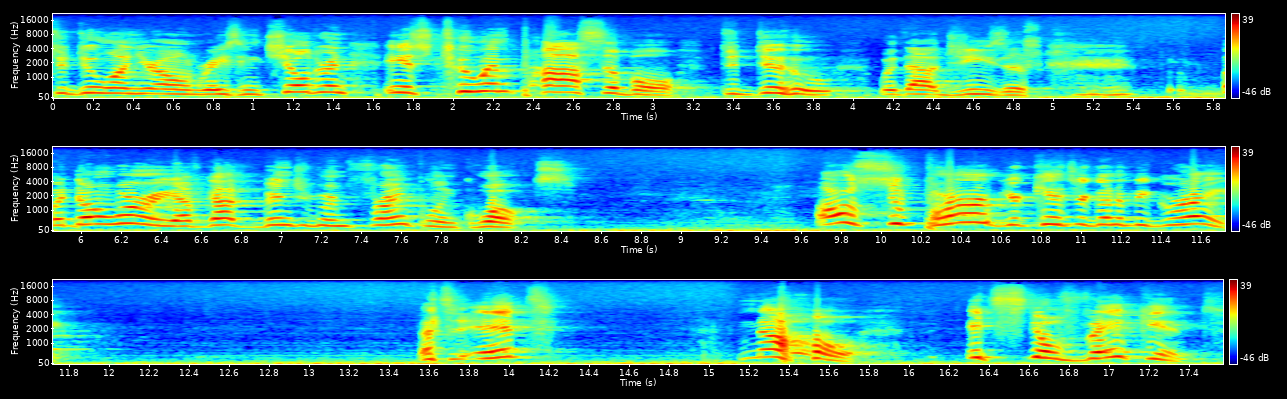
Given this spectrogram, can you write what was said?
to do on your own. Raising children is too impossible to do without Jesus. But don't worry, I've got Benjamin Franklin quotes. Oh, superb! Your kids are going to be great. That's it? No, it's still vacant.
